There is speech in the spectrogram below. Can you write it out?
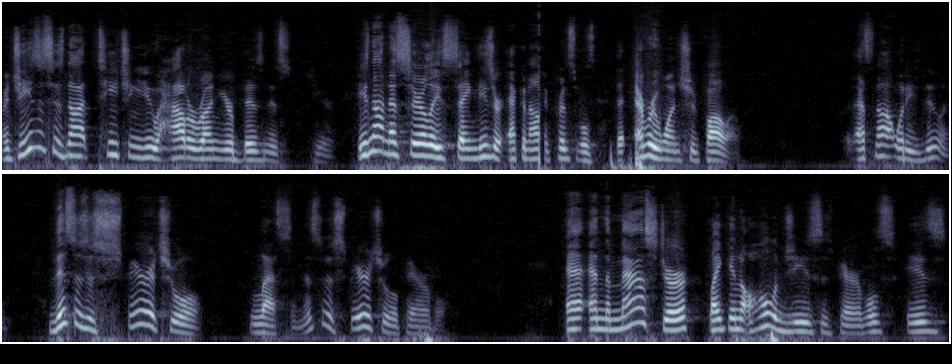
Right? Jesus is not teaching you how to run your business here. He's not necessarily saying these are economic principles that everyone should follow. that's not what he's doing. This is a spiritual lesson. This is a spiritual parable. And, and the master, like in all of Jesus' parables, is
